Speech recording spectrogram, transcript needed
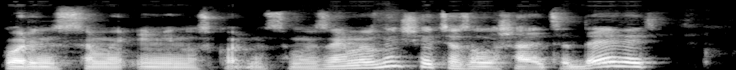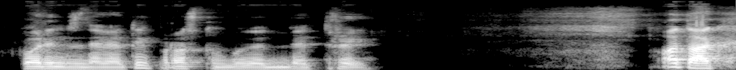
корінь з 7 і мінус корінь з 7 взаємознищується, залишається 9, корінь з 9 просто буде d3. Отак.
